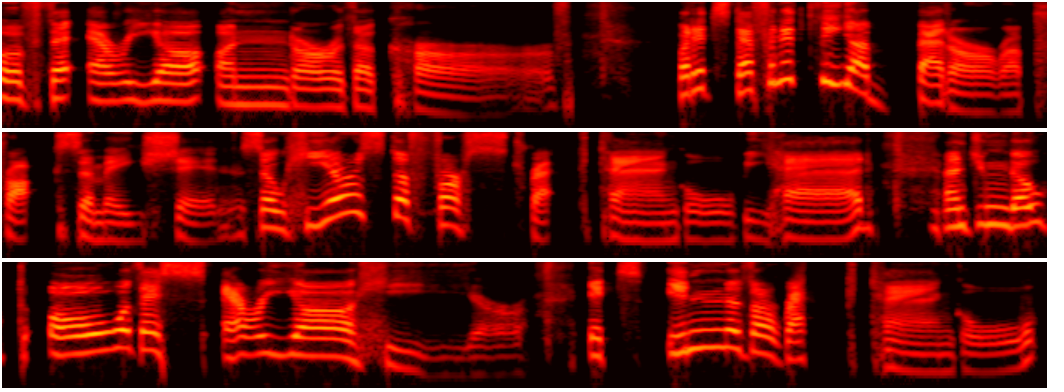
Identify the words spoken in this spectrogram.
of the area under the curve. But it's definitely a better approximation. So here's the first rectangle we had, and you note all this area here. It's in the rectangle,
